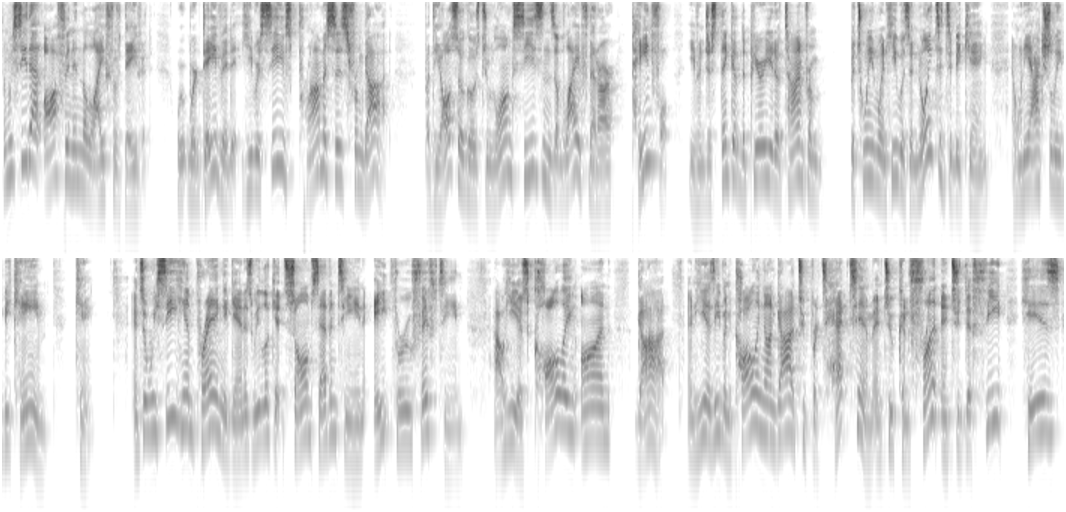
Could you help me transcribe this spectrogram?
And we see that often in the life of David, where David, he receives promises from God, but he also goes through long seasons of life that are painful. Even just think of the period of time from between when he was anointed to be king and when he actually became king. And so we see him praying again as we look at Psalm 17, 8 through 15, how he is calling on God. And he is even calling on God to protect him and to confront and to defeat his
